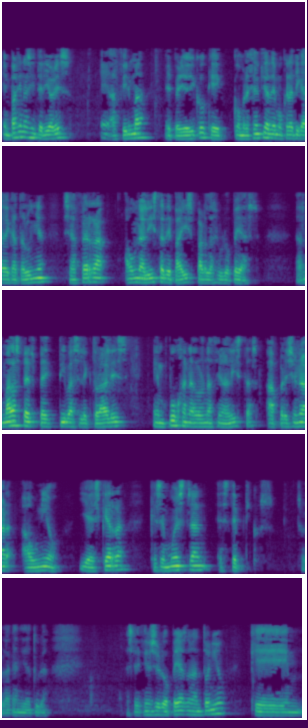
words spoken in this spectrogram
En páginas interiores afirma el periódico que Convergencia Democrática de Cataluña se aferra a una lista de país para las europeas. Las malas perspectivas electorales empujan a los nacionalistas a presionar a Unión y a Esquerra que se muestran escépticos sobre la candidatura. Las elecciones europeas, don Antonio, que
